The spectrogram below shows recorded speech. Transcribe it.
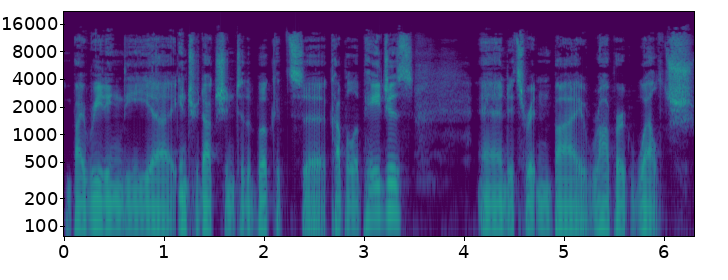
by reading the uh, introduction to the book. It's a couple of pages, and it's written by Robert Welch.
